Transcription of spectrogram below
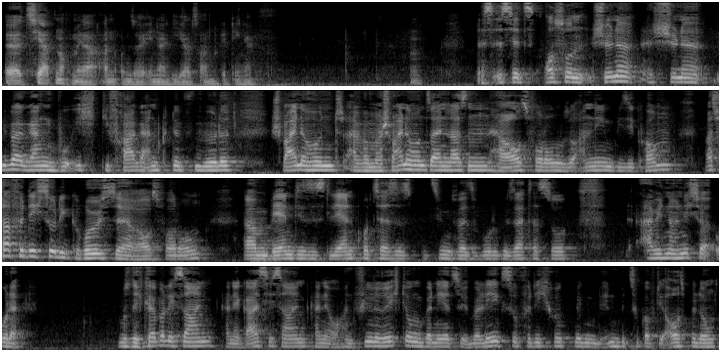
äh, zehrt noch mehr an unserer Energie als andere Dinge. Das ist jetzt auch so ein schöner, schöner Übergang, wo ich die Frage anknüpfen würde. Schweinehund, einfach mal Schweinehund sein lassen, Herausforderungen so annehmen, wie sie kommen. Was war für dich so die größte Herausforderung ähm, während dieses Lernprozesses, beziehungsweise wo du gesagt hast, so habe ich noch nicht so, oder muss nicht körperlich sein, kann ja geistig sein, kann ja auch in viele Richtungen, wenn du jetzt so überlegst, so für dich rückblickend in Bezug auf die Ausbildung,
